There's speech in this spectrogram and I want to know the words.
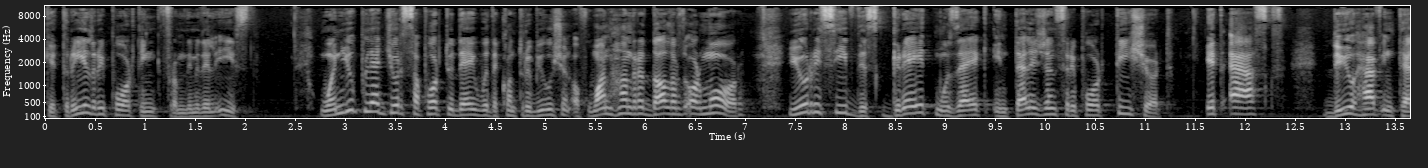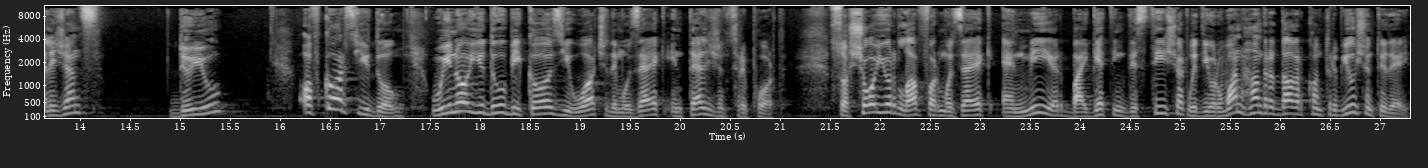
get real reporting from the Middle East. When you pledge your support today with a contribution of $100 or more, you receive this great Mosaic Intelligence Report t shirt. It asks, Do you have intelligence? Do you? Of course you do. We know you do because you watch the Mosaic Intelligence Report. So show your love for Mosaic and Mir by getting this t-shirt with your $100 contribution today.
